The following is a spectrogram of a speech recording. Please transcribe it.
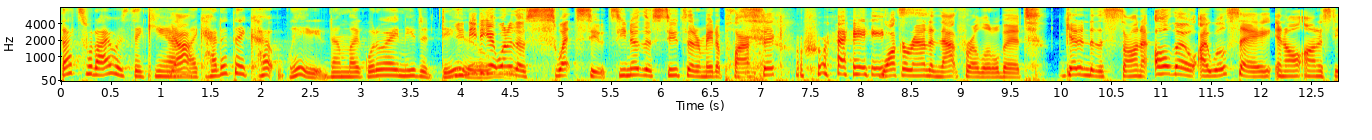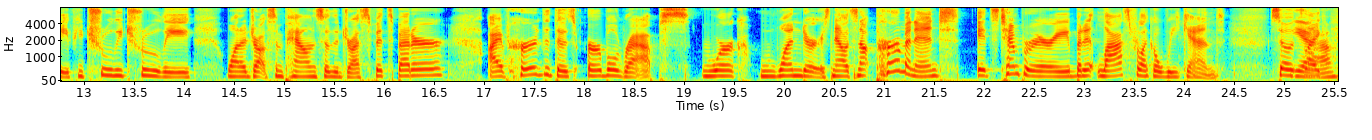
That's what I was thinking. I'm like, how did they cut weight? And I'm like, what do I need to do? You need to get one of those sweatsuits. You know those suits that are made of plastic. right. Walk around in that for a little bit. Get into the sauna. Although i will say in all honesty if you truly truly want to drop some pounds so the dress fits better i've heard that those herbal wraps work wonders. Now it's not permanent it's temporary but it lasts for like a weekend. So it's Yeah. like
